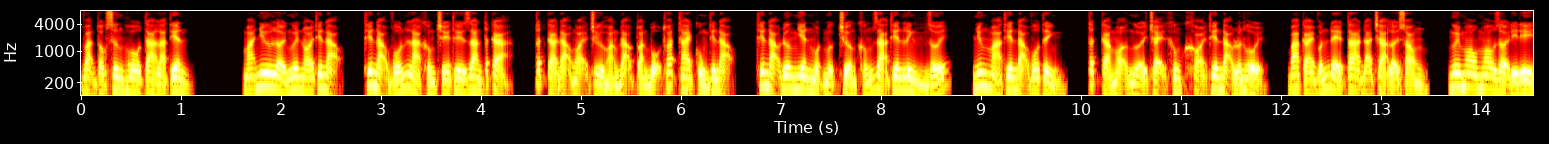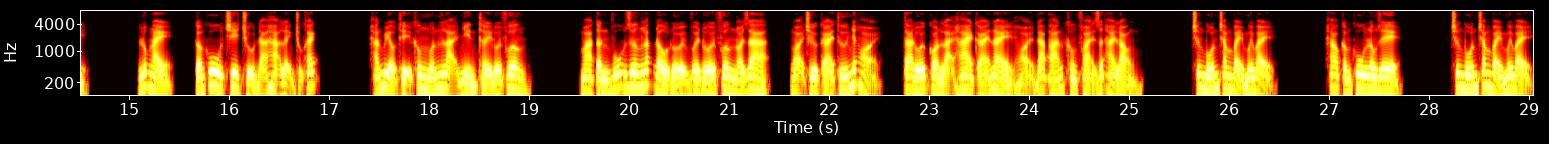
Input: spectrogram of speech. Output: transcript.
vạn tộc xưng hô ta là tiên. Mà như lời ngươi nói thiên đạo thiên đạo vốn là khống chế thế gian tất cả tất cả đạo ngoại trừ hoàng đạo toàn bộ thoát thai cùng thiên đạo thiên đạo đương nhiên một mực trưởng khống giả thiên linh giới, nhưng mà thiên đạo vô tình, tất cả mọi người chạy không khỏi thiên đạo luân hồi, ba cái vấn đề ta đã trả lời xong, ngươi mau mau rời đi đi. Lúc này, cấm khu chi chủ đã hạ lệnh chủ khách. Hắn biểu thị không muốn lại nhìn thấy đối phương mà tần vũ dương lắc đầu đối với đối phương nói ra, ngoại trừ cái thứ nhất hỏi, ta đối còn lại hai cái này hỏi đáp án không phải rất hài lòng. Chương bốn trăm bảy mươi bảy, hao cấm khu lông dê. Chương bốn trăm bảy mươi bảy,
